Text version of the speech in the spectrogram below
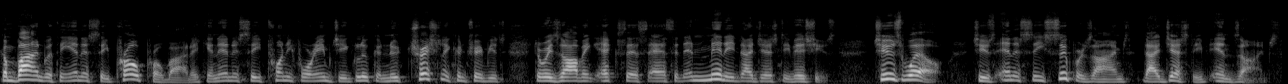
combined with the NSC Pro probiotic and NSC 24-MG glucan nutritionally contributes to resolving excess acid and many digestive issues. Choose well. Choose NSC Superzymes digestive enzymes.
